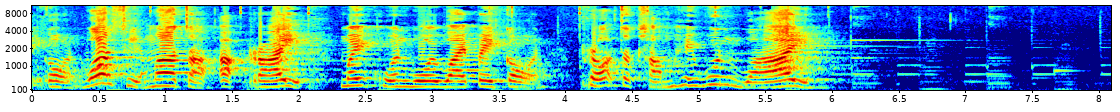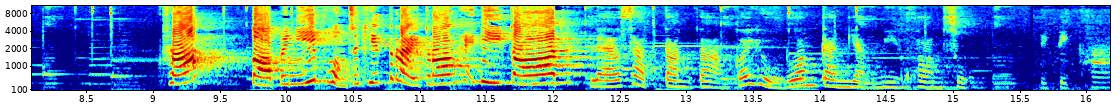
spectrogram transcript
ตุก่อนว่าเสียงมาจากอะไร ไม่ควรโวยวายไปก่อน เพราะจะทำให้วุ่นวาย ครับต่อไปนี้ผมจะคิดไตร่ตรองให้ดีก่อน แล้วสัตว์ต่างๆ ก็อยู่ร่วมกันอย่างมีความสุข เด็กๆ คะ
